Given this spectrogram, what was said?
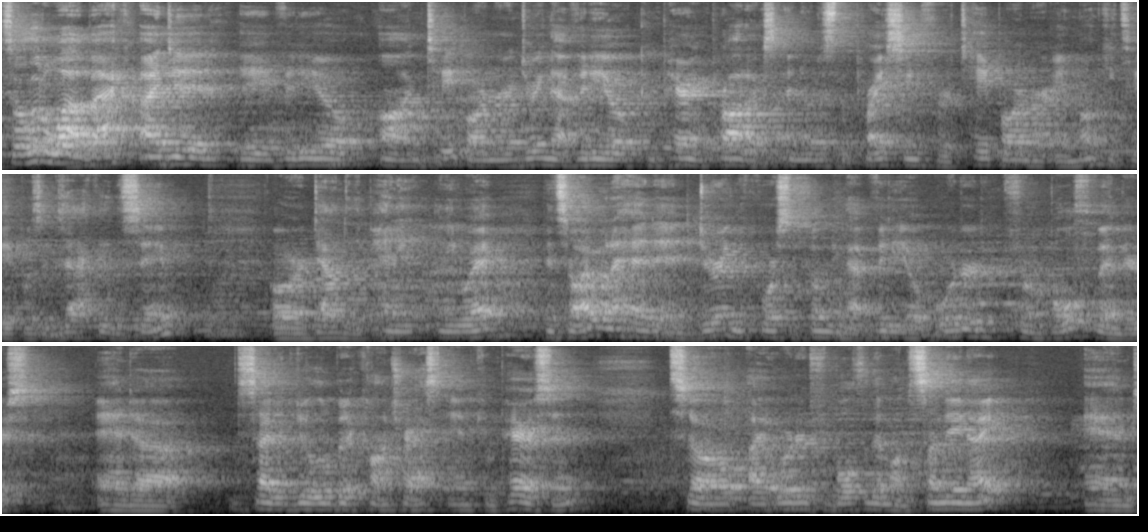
so a little while back, I did a video on tape armor, during that video comparing products, I noticed the pricing for tape armor and monkey tape was exactly the same, or down to the penny anyway. And so I went ahead and during the course of filming that video, ordered from both vendors and uh, decided to do a little bit of contrast and comparison. So I ordered for both of them on Sunday night, and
